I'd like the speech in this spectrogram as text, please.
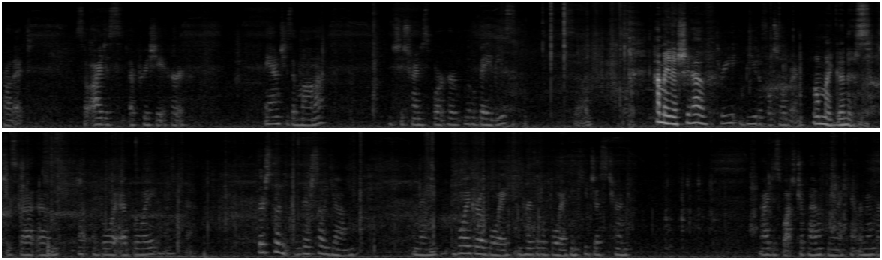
product. So I just appreciate her. And she's a mama. She's trying to support her little babies. So How many does she have? three beautiful children. Oh my goodness. She's got um, a boy, a boy. They're still, they're so young. And then boy, girl, boy, and her little boy. I think he just turned. I just watched her plan with me, and I can't remember.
